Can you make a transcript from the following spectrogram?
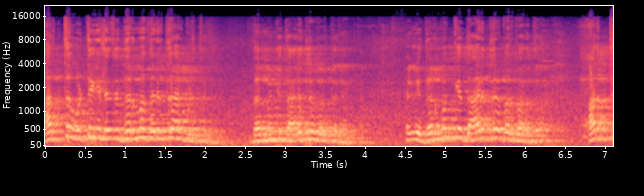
ಅರ್ಥ ಒಟ್ಟಿಗಿದ್ದರೆ ಧರ್ಮ ದರಿದ್ರ ಆಗ್ಬಿಡ್ತದೆ. ಧರ್ಮಕ್ಕೆ ದಾರಿದ್ರ್ಯ ಬರ್ತದೆ ಅಂತ. ಹಾಗಾಗಿ ಧರ್ಮಕ್ಕೆ ದಾರಿದ್ರ್ಯ ಬರಬಾರ್ದು. ಅರ್ಥ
